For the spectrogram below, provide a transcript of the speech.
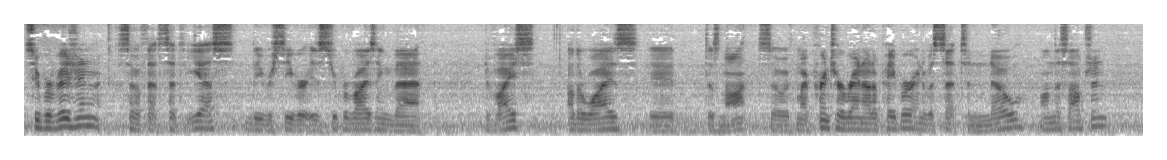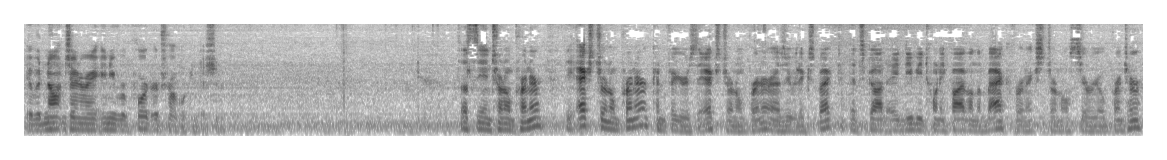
Supervision, so if that's set to yes, the receiver is supervising that device. Otherwise, it does not. So if my printer ran out of paper and it was set to no on this option, it would not generate any report or trouble condition. That's the internal printer. The external printer configures the external printer as you would expect. It's got a DB25 on the back for an external serial printer.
